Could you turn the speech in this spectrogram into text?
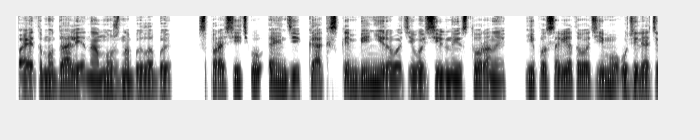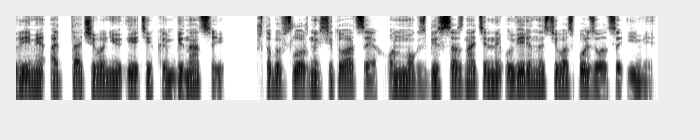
Поэтому далее нам нужно было бы спросить у Энди, как скомбинировать его сильные стороны и посоветовать ему уделять время оттачиванию этих комбинаций, чтобы в сложных ситуациях он мог с бессознательной уверенностью воспользоваться ими.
